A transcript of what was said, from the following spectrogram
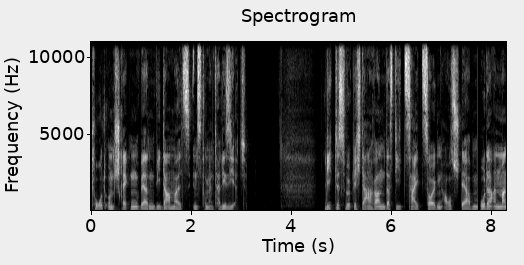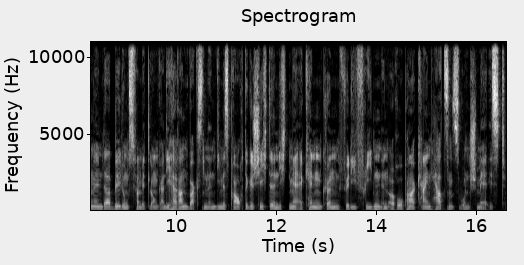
Tod und Schrecken werden wie damals instrumentalisiert. Liegt es wirklich daran, dass die Zeitzeugen aussterben oder an mangelnder Bildungsvermittlung an die Heranwachsenden, die missbrauchte Geschichte nicht mehr erkennen können, für die Frieden in Europa kein Herzenswunsch mehr ist?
